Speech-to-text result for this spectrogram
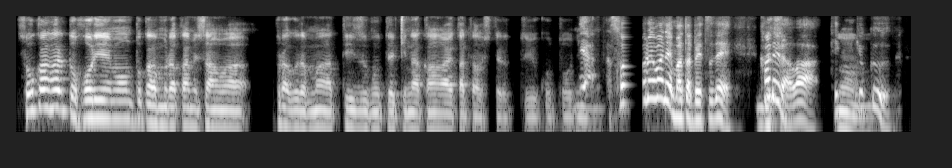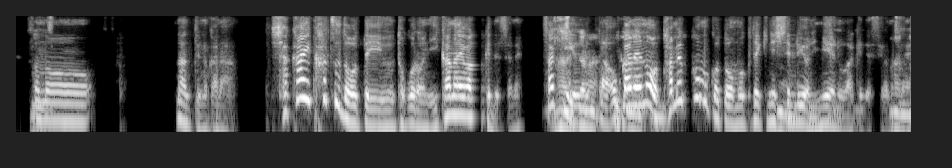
そう考えると、ホリエモンとか村上さんは、プラグマティズム的な考え方をしてるっていうことに。いや、それはね、また別で、彼らは結局、うん。その、なんていうのかな、社会活動っていうところに行かないわけですよね。さっき言ったお金の貯め込むことを目的にしてるように見えるわけですよね。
